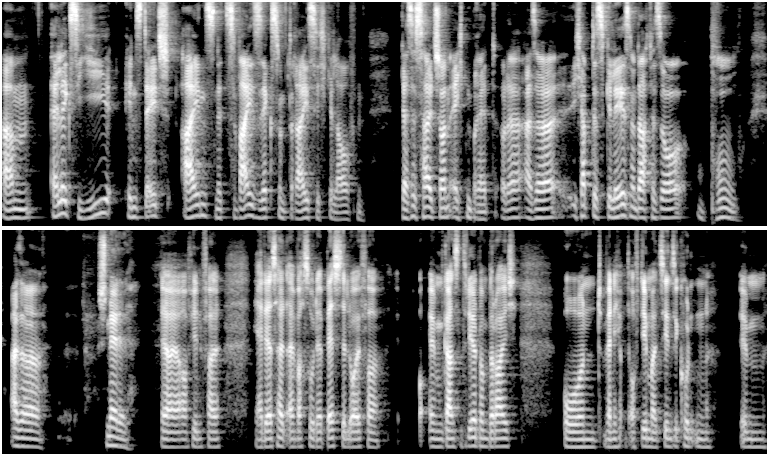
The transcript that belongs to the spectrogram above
Ähm, Alex Yee in Stage 1 eine 2,36 gelaufen. Das ist halt schon echt ein Brett, oder? Also ich habe das gelesen und dachte so, puh, also schnell. Ja, ja, auf jeden Fall. Ja, der ist halt einfach so der beste Läufer im ganzen Triathlon-Bereich. Und wenn ich auf dem mal 10 Sekunden im,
